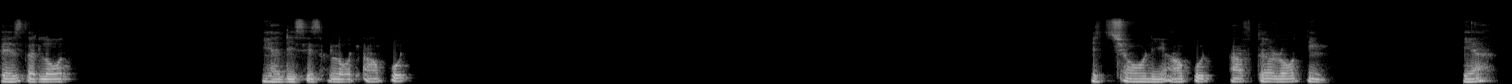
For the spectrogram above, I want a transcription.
Test the load. Yeah, this is a load output. It shows the output after loading. Here,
